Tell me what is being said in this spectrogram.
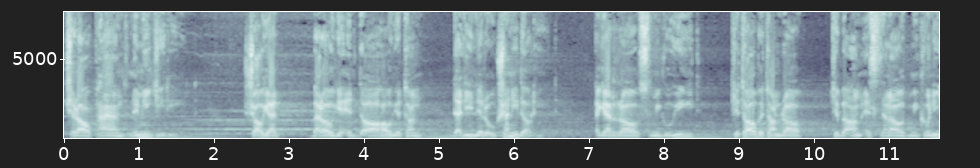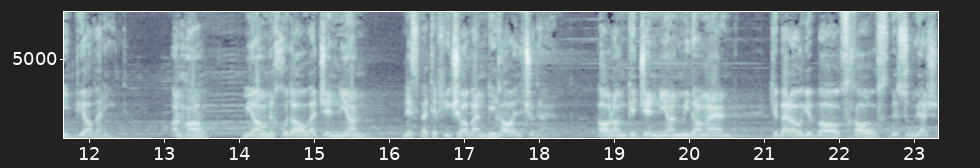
چرا پند نمی گیرید؟ شاید برای ادعاهایتان دلیل روشنی دارید. اگر راست می‌گویید کتابتان را که به آن استناد می کنید بیاورید. آنها میان خدا و جنیان نسبت خیشاوندی قائل شدند حالان که جنیان می‌دانند که برای بازخواست به سویش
